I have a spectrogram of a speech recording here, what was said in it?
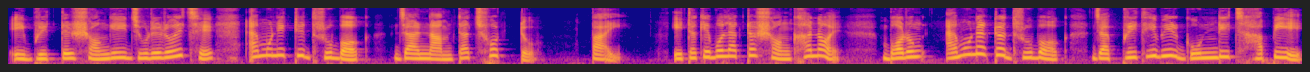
এই বৃত্তের সঙ্গেই জুড়ে রয়েছে এমন একটি ধ্রুবক যার নামটা ছোট্ট, পাই। এটা কেবল একটা সংখ্যা নয়, বরং এমন একটা ধ্রুবক যা পৃথিবীর গণ্ডি ছাপিয়ে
